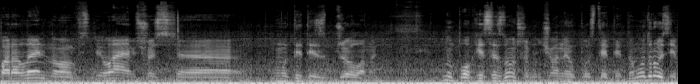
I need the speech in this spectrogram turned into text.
паралельно вспіваємо щось е, мутити з бджолами. Ну, поки сезон, щоб нічого не впустити. Тому, друзі,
